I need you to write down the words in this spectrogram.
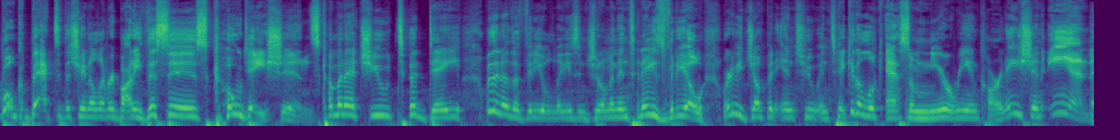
Welcome back to the channel, everybody. This is Kodeations coming at you today with another video, ladies and gentlemen. In today's video, we're going to be jumping into and taking a look at some NieR Reincarnation and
